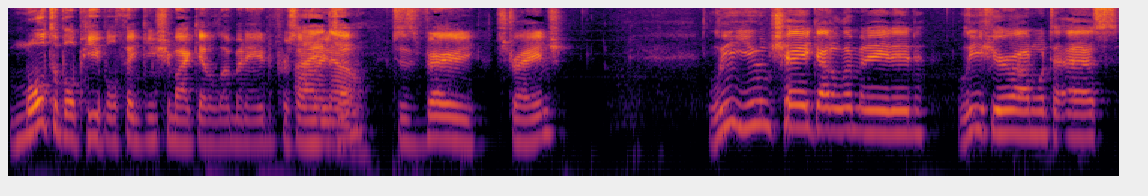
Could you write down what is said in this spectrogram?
multiple people thinking she might get eliminated for some I reason, know. which is very strange. Lee Yoon Chae got eliminated. Lee Huron went to S.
